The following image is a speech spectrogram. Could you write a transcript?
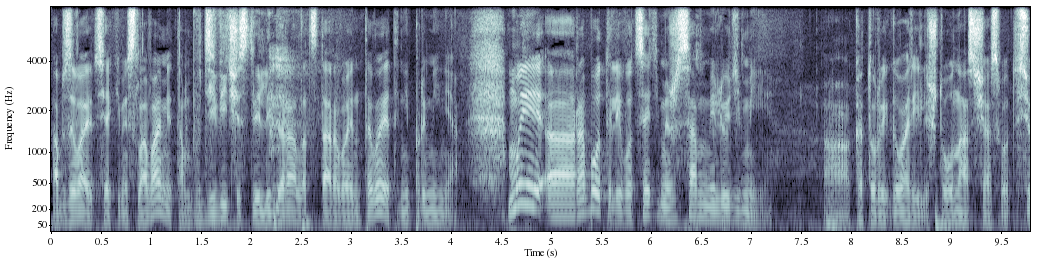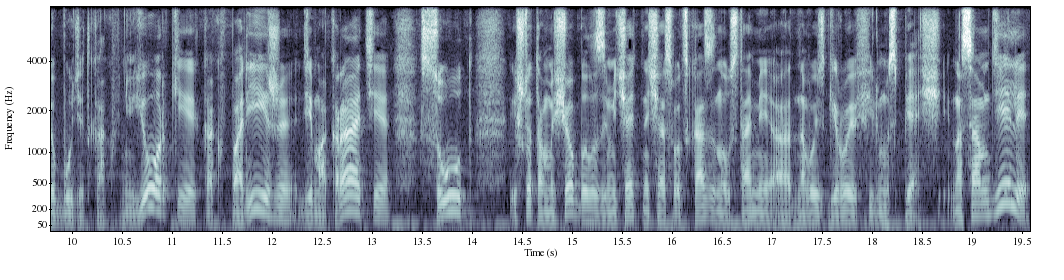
обзывают всякими словами, там, в девичестве либерал от старого НТВ, это не про меня. Мы работали вот с этими же самыми людьми, которые говорили, что у нас сейчас вот все будет как в Нью-Йорке, как в Париже, демократия, суд, и что там еще было замечательно сейчас вот сказано устами одного из героев фильма «Спящий». На самом деле,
